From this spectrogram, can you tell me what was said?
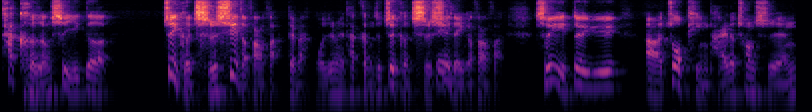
它可能是一个最可持续的方法，对吧？我认为它可能是最可持续的一个方法。所以对于啊做品牌的创始人。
